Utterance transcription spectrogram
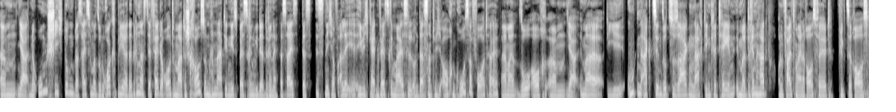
ähm, ja, eine Umschichtung. Das heißt, wenn man so einen Rohrkrepierer da drin hat, der fällt auch automatisch raus und man hat den nächstbesseren wieder drin. Das heißt, das ist nicht auf alle e-, Ewigkeiten festgemeißelt und das ist natürlich auch ein großer Vorteil, weil man so auch ähm, ja immer die guten Aktien sozusagen nach den Kriterien immer drin hat und falls mal eine rausfällt, fliegt sie raus,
